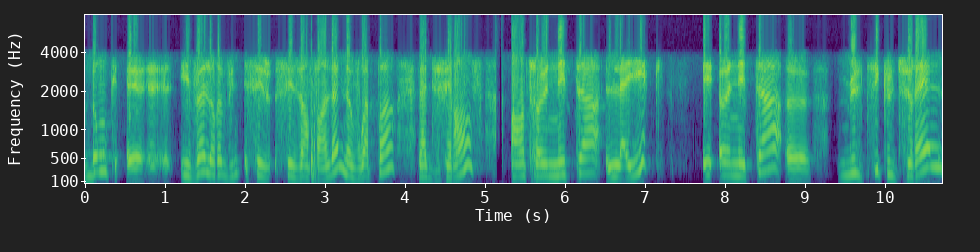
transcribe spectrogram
donc, euh, euh, ils veulent revenir. Ces, enfants-là ne voient pas la différence entre un État laïque et un État euh, multiculturel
